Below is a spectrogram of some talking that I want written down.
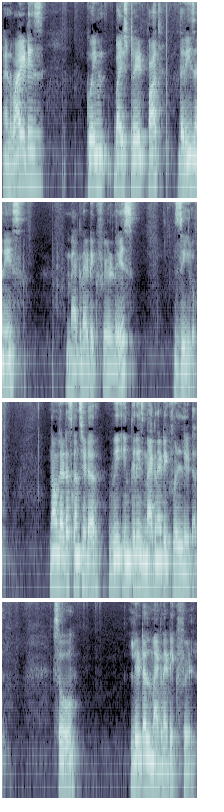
And why it is going by straight path? The reason is magnetic field is 0. Now let us consider we increase magnetic field little. So little magnetic field.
